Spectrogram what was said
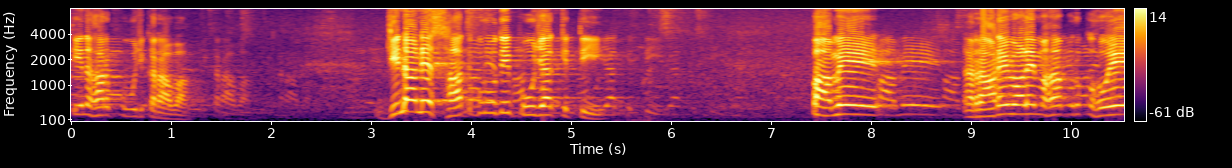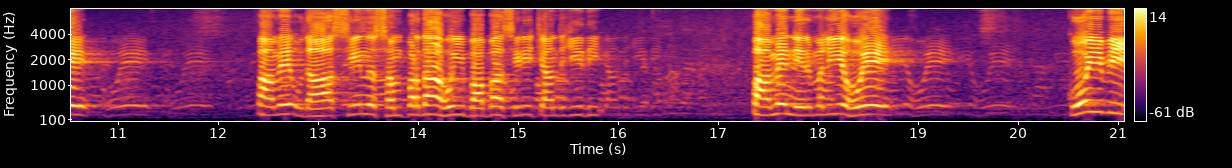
ਤਿਨ ਹਰ ਪੂਜ ਕਰਾਵਾ। ਜਿਨ੍ਹਾਂ ਨੇ ਸਤਿਗੁਰੂ ਦੀ ਪੂਜਾ ਕੀਤੀ, ਭਾਵੇਂ ਰਾੜੇ ਵਾਲੇ ਮਹਾਪੁਰਖ ਹੋਏ, ਭਾਵੇਂ ਉਦਾਸੀਨ ਸੰਪਰਦਾ ਹੋਈ ਬਾਬਾ ਸ੍ਰੀ ਚੰਦ ਜੀ ਦੀ, ਭਾਵੇਂ ਨਿਰਮਲੀਏ ਹੋਏ ਕੋਈ ਵੀ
